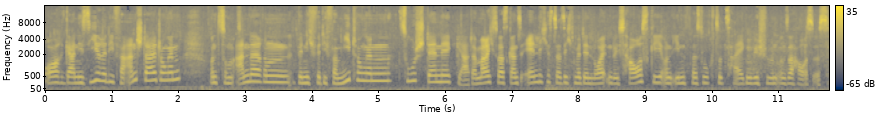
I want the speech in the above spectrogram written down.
organisiere die Veranstaltungen und zum anderen bin ich für die Vermietungen zuständig. Ja, da mache ich so was ganz Ähnliches, dass ich mit den Leuten durchs Haus gehe und ihnen versuche zu zeigen, wie schön unser Haus ist.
